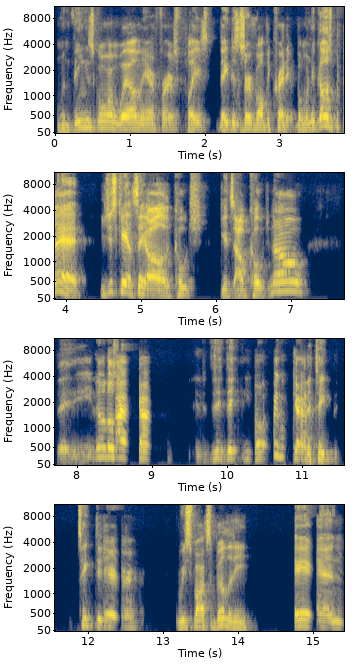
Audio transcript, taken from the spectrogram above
When things going well and they're in first place, they deserve all the credit. But when it goes bad, you just can't say, "Oh, the coach gets out coached." No, they, you know those guys, they, they, you know, got to take take their responsibility and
